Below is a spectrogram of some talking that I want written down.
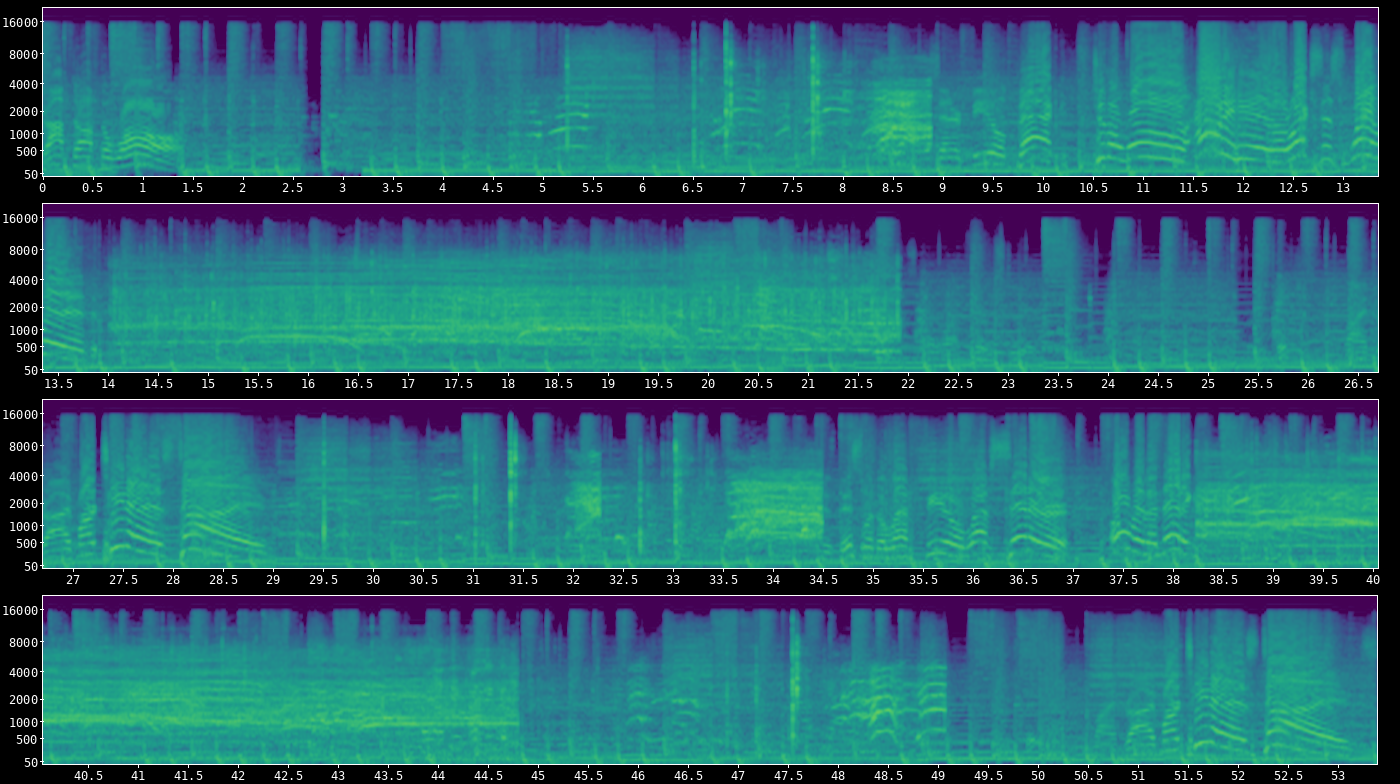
chopped off the wall. Center field back to the wall. Out of here, Alexis Wayland. Drive, Martinez dive. This one to left field, left center, over the netting. Hey, I think, I think Line drive, Martinez dives.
